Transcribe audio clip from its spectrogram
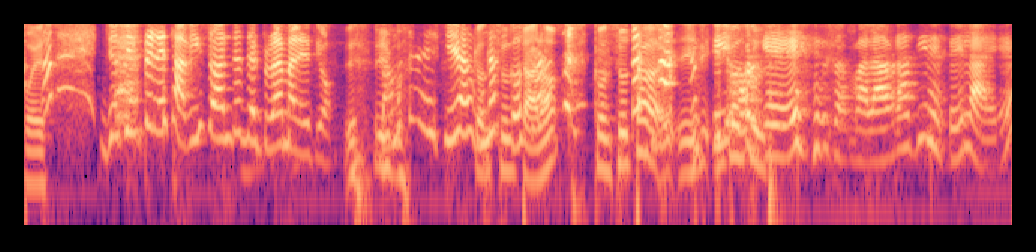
Pues Yo siempre les aviso antes del programa, les digo, vamos a decir algunas consulta, ¿no? Consulta y, y Sí, consul- porque esa palabra tiene tela, ¿eh?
